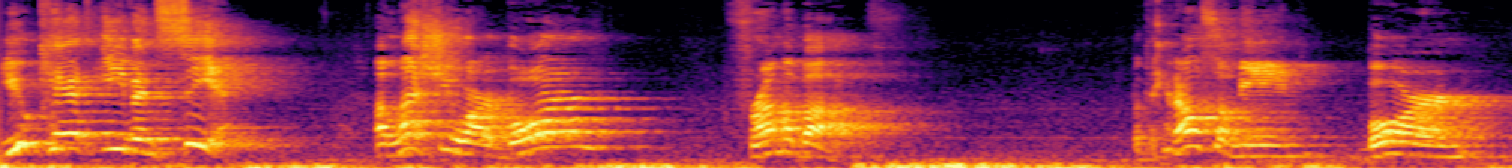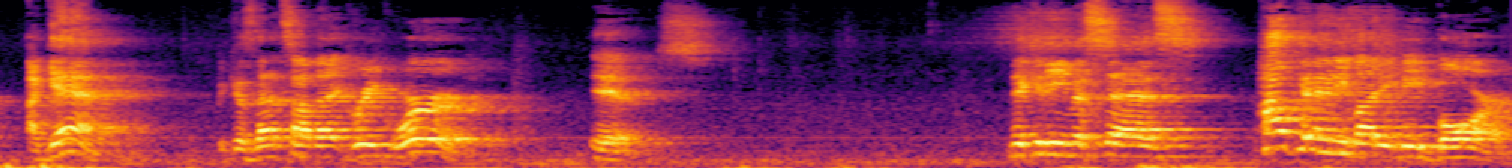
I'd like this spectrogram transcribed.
You can't even see it unless you are born from above. But they can also mean born again, because that's how that Greek word is. Nicodemus says, How can anybody be born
